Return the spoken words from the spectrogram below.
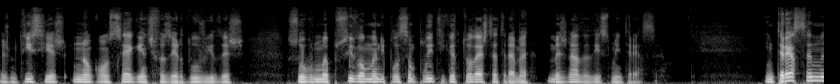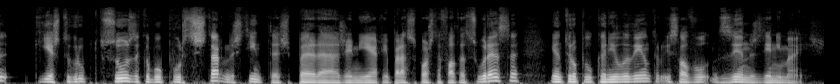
As notícias não conseguem desfazer dúvidas sobre uma possível manipulação política de toda esta trama, mas nada disso me interessa. Interessa-me que este grupo de pessoas acabou por se estar nas tintas para a GNR e para a suposta falta de segurança, entrou pelo canil adentro e salvou dezenas de animais.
